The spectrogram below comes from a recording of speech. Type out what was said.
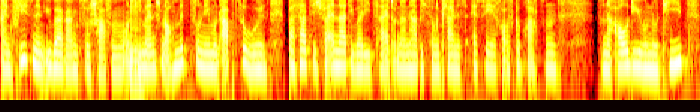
einen fließenden Übergang zu schaffen und die Menschen auch mitzunehmen und abzuholen. Was hat sich verändert über die Zeit? Und dann habe ich so ein kleines Essay rausgebracht, so, ein, so eine Audionotiz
